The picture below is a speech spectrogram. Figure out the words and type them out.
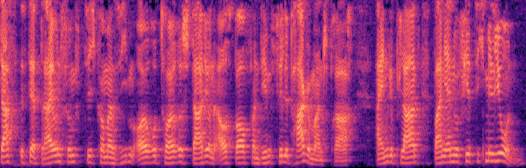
Das ist der 53,7 Euro teure Stadionausbau, von dem Philipp Hagemann sprach. Eingeplant waren ja nur 40 Millionen.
